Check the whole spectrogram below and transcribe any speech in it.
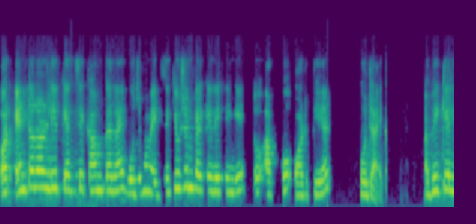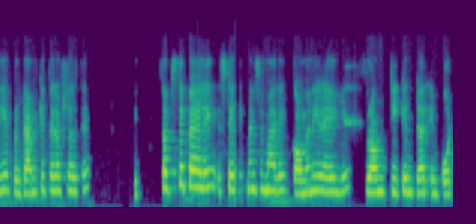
और एंटर और लीव कैसे काम कर रहा है, वो जब हम एग्जीक्यूशन करके देखेंगे तो आपको और क्लियर हो जाएगा। अभी के लिए प्रोग्राम की तरफ़ चलते हैं। सबसे पहले स्टेटमेंट्स हमारे कॉमन ही रहेंगे from tkinter import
